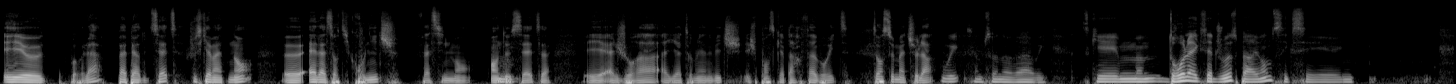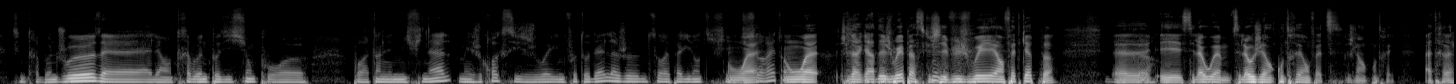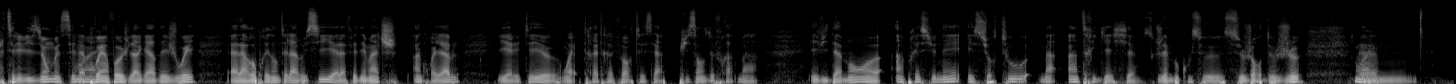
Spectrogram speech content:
Et euh, voilà, pas perdu de 7 jusqu'à maintenant. Euh, elle a sorti Krunic facilement en Mm. 2-7 et elle jouera Alia Tomjanovic. Et je pense qu'elle part favorite dans ce match-là. Oui, Samsonova, oui. Ce qui est drôle avec cette joueuse, par exemple, c'est que c'est une, très bonne joueuse. Elle, elle est en très bonne position pour, euh, pour atteindre les demi-finales. Mais je crois que si je voyais une photo d'elle, là, je ne saurais pas l'identifier. Tu Ouais, saurais, toi? Ouais. Je l'ai regardé jouer parce que j'ai vu jouer en Fed Cup. Euh, et c'est là où, c'est là où j'ai rencontré en fait. Je l'ai rencontré à travers la télévision, mais c'est la première fois où je l'ai regardé jouer. Elle a représenté la Russie, elle a fait des matchs incroyables et elle était euh, ouais, très très forte et sa puissance de frappe m'a évidemment euh, impressionné et surtout m'a intrigué parce que j'aime beaucoup ce, ce genre de jeu. Ouais. Euh,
